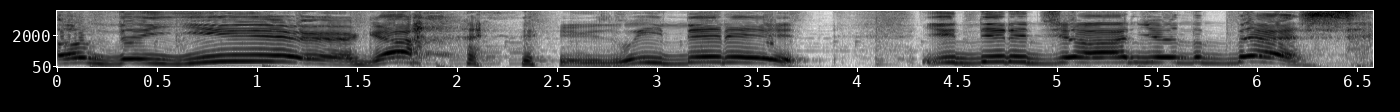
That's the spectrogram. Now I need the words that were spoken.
of the Year, guys. we did it. You did it, John. You're the best.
